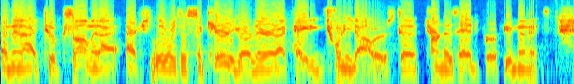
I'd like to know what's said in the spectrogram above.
and then I took some, and I actually there was a security guard there, and I paid him twenty dollars to turn his head for a few minutes,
